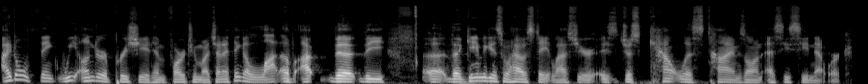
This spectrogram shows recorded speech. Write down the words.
I don't think we underappreciate him far too much, and I think a lot of uh, the the uh, the game against Ohio State last year is just countless times on SEC Network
